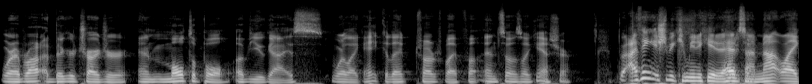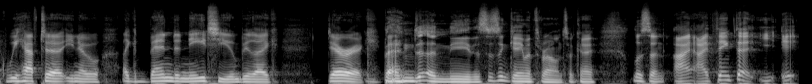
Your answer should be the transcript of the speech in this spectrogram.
where I brought a bigger charger, and multiple of you guys were like, "Hey, could I charge my phone?" And so I was like, "Yeah, sure." But I think it should be communicated ahead of time, not like we have to, you know, like bend a knee to you and be like, Derek, Bend a knee. This isn't Game of Thrones, okay? Listen, I, I think that y- it,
